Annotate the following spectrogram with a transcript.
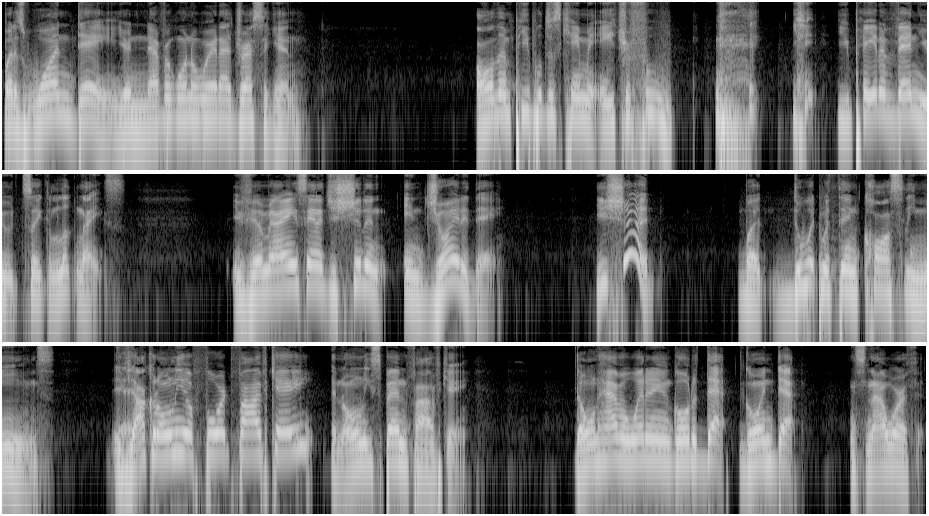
But it's one day. You're never going to wear that dress again. All them people just came and ate your food. you, paid a venue so you can look nice. You feel me? I ain't saying that you shouldn't enjoy the day. You should. But do it within costly means. If Yeah. y'all could only afford 5K, then only spend 5K. Don't have a wedding and go to debt. Go in debt. It's not worth it.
